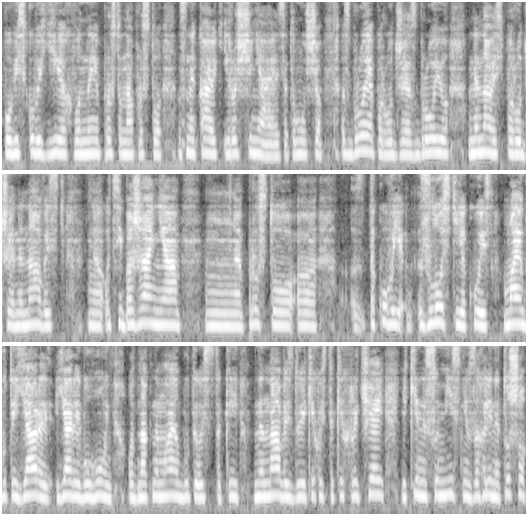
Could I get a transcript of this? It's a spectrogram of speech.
по військових діях вони просто-напросто зникають і розчиняються, тому що зброя породжує зброю, ненависть породжує ненависть, Е, оці бажання просто. Такого злості якоїсь має бути ярий, ярий вогонь, однак не має бути ось такий ненависть до якихось таких речей, які несумісні взагалі не то, що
